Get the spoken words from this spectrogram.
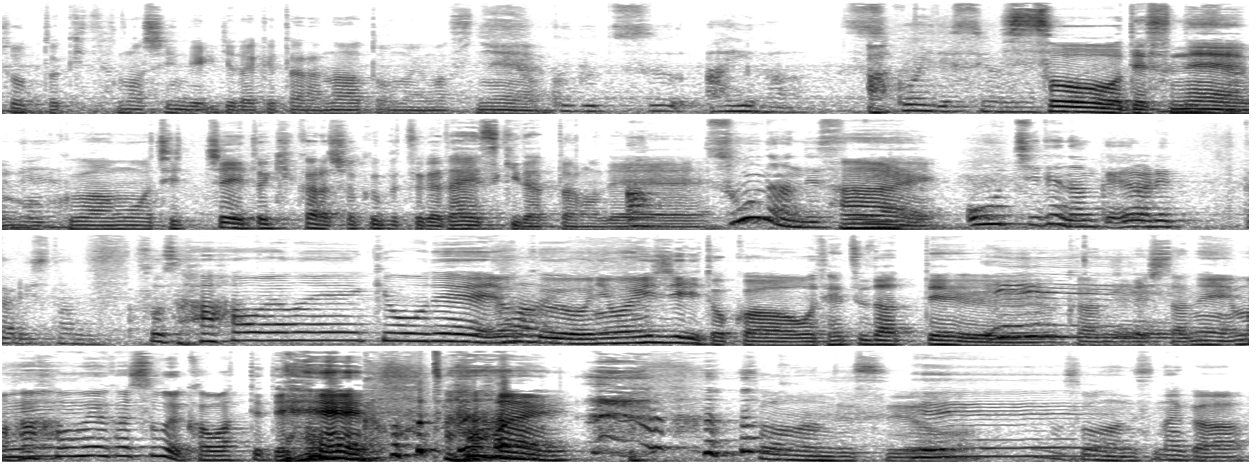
ちょっとと楽しんでいただけたらなと思いますね。植物愛がすごいですよね。そうですね。ね。僕はもうちっちゃい時から植物が大好きだったので。あそうなんですね、はい。お家で何かやられたりしたんですか？そうです。母親の影響でよくお庭いじりとかを手伝ってる感じでしたね、まあ、えー。母親がすごい変わってて。はい。そうなんですよ、へー。そうなんです。なんか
